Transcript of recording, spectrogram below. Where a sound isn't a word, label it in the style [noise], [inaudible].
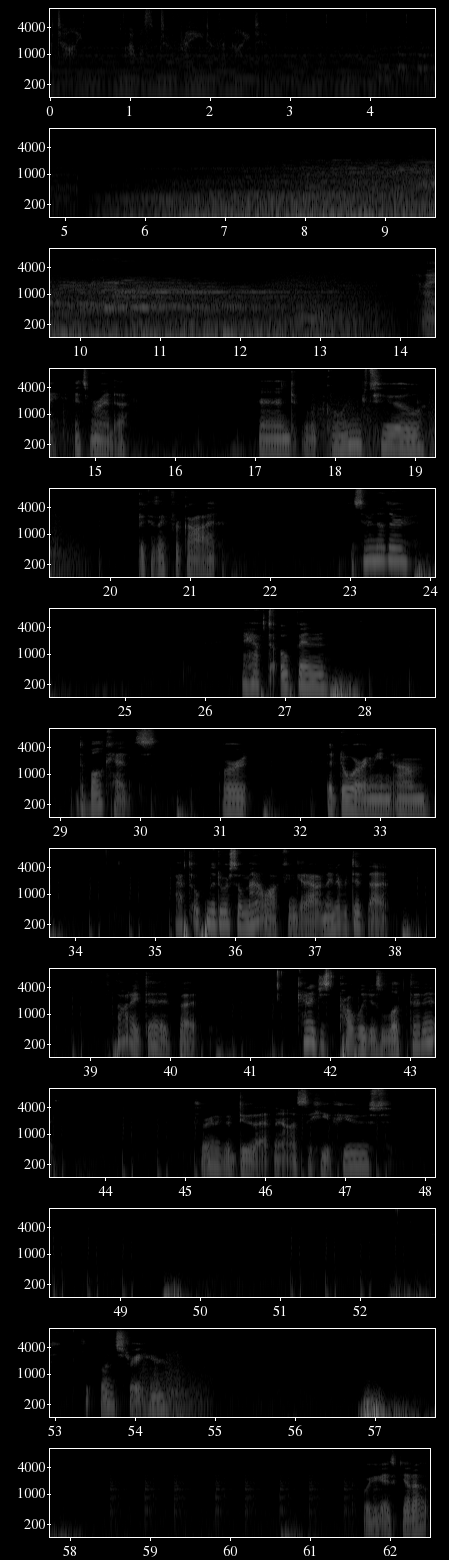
a time I wasn't afraid of the night. Hi, it's Miranda. And we're going to, because I forgot, is there another? I have to open the bulkheads or the door. I mean, um, I have to open the door so Matlock can get out, and I never did that. I thought I did, but kind of just probably just looked at it. So we're gonna go do that now. It's the heat fused. Just keep going straight here. Before you guys get up.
